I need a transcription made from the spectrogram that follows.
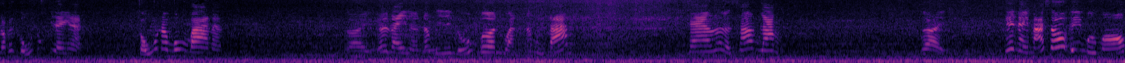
Rồi cái củ xuống dưới đây nè. Củ nó 43 nè. Rồi ở đây là nó bị lửa bên hoành nó 18. Cao nó là 65. Rồi. Cái này mã số Y11.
